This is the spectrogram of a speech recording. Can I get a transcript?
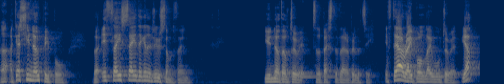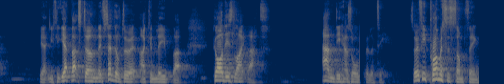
Uh, I guess you know people that if they say they're going to do something, you know they'll do it to the best of their ability. If they are able, they will do it. Yep. Yeah, and you think, yep, that's done. They've said they'll do it. I can leave that. God is like that. And He has all ability. So if He promises something,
